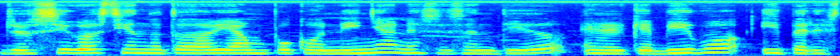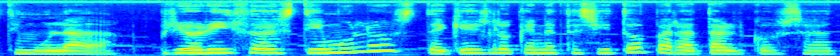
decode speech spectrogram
Yo sigo siendo todavía un poco niña en ese sentido, en el que vivo hiperestimulada. Priorizo estímulos de qué es lo que necesito para tal cosa.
